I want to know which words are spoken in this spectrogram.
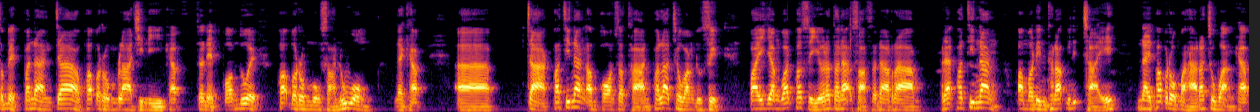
สมเด็จพระนางเจ้าพระบรมราชินีครับ เสด็จพร้อมด้วยพระบรมวงศานุวงศ์นะครับอ่าจากพระที่นั่งอัมพรสถานพระราชวังดุสิตไปยังวัดพระศรีรัตนศาสดาราม และพระที่นั่งอมรินทรวินิจฉัย ในพระบรมมหาราชวังครับ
